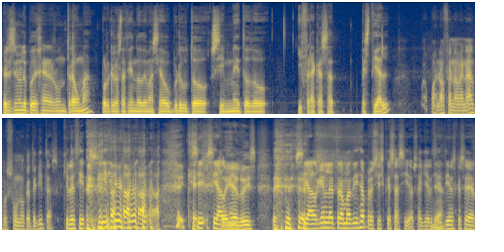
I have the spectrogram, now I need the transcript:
Pero si no le puede generar un trauma, porque lo está haciendo demasiado bruto, sin método y fracasa bestial. Bueno, fenomenal, pues uno que te quitas. Quiero decir, sí. si, alguien, Luis. si alguien le traumatiza, pero si es que es así, o sea, quiero decir, tienes que ser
